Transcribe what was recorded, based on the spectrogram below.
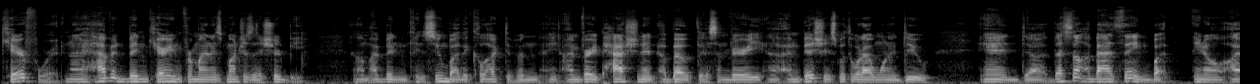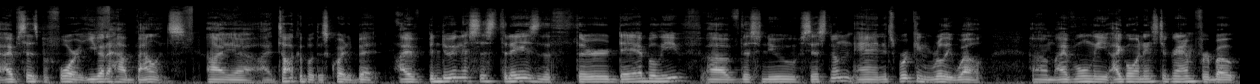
care for it. And I haven't been caring for mine as much as I should be. Um, I've been consumed by the collective, and I'm very passionate about this. I'm very uh, ambitious with what I want to do, and uh, that's not a bad thing. But you know, I, have said this before. You got to have balance. I uh, I talk about this quite a bit. I've been doing this. This today is the third day, I believe, of this new system, and it's working really well. Um, I've only I go on Instagram for about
